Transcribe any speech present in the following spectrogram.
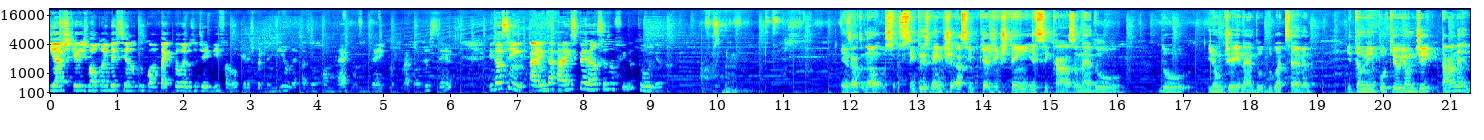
e acho que eles voltam ainda esse ano com comeback, pelo menos o JB falou que eles pretendiam, né, fazer um comeback, vamos ver aí como é que vai acontecer. Então, assim, ainda há esperanças no fim do túnel. Sim. Exato, não, simplesmente assim, porque a gente tem esse caso, né, do, do Young Jay, né, do, do God Seven, e também porque o Young Jay tá, né,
